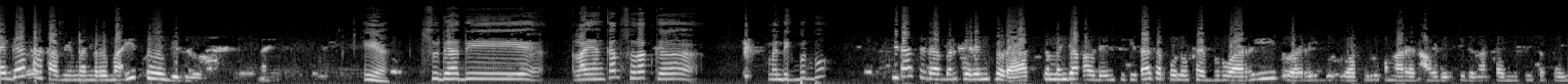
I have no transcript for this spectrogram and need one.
Tegakah kami menerima itu gitu loh. Nah. Iya. Sudah dilayangkan surat ke Mendikbud, Bu? Kita sudah berkirim surat semenjak audiensi kita 10 Februari 2020 kemarin audiensi dengan Komisi 10.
